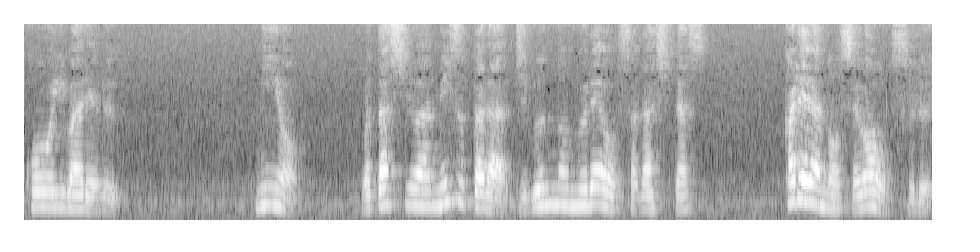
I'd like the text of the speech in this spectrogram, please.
こう言われる。見よ私は自ら自分の群れを探し出し彼らの世話をする。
